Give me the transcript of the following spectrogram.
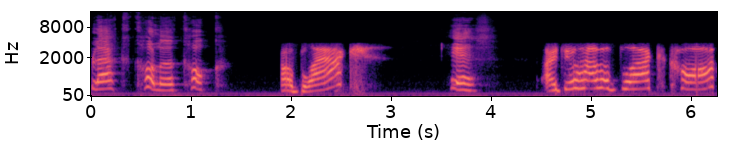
black color cock? A black. Yes. I do have a black caulk.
